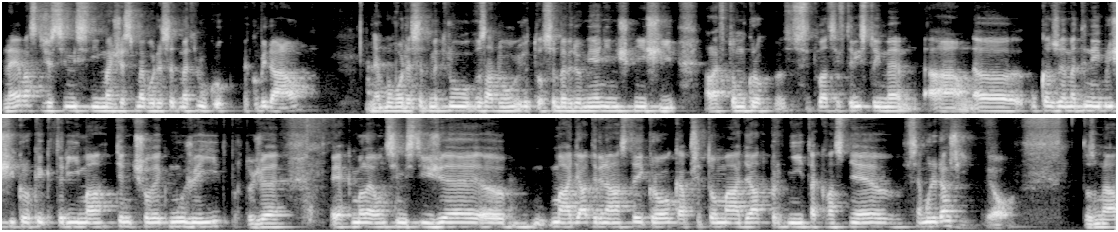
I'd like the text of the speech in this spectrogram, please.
Ne vlastně, že si myslíme, že jsme o 10 metrů jakoby dál, nebo o 10 metrů vzadu, že to sebevědomí je nižší, ale v tom krok, situaci, v které stojíme a uh, ukazujeme ty nejbližší kroky, kterýma ten člověk může jít, protože jakmile on si myslí, že uh, má dělat jedenáctý krok a přitom má dělat první, tak vlastně se mu nedaří. Jo. To znamená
